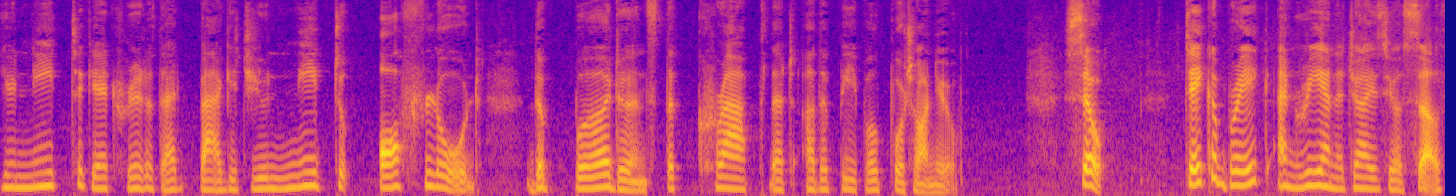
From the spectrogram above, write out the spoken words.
you need to get rid of that baggage. You need to offload the burdens, the crap that other people put on you. So Take a break and re energize yourself.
